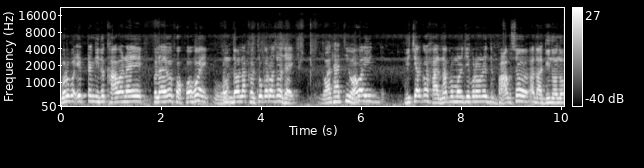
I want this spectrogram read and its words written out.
બરોબર એક ટંગ એને ખાવાના એ પેલા એવા ફોફો હોય અને દસ લાખ ખર્ચો કરવા શું જાય વાત સાચી હવે વિચાર કર હાલના પ્રમાણે જે પ્રમાણે ભાવ છે આ દાગીનાનો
